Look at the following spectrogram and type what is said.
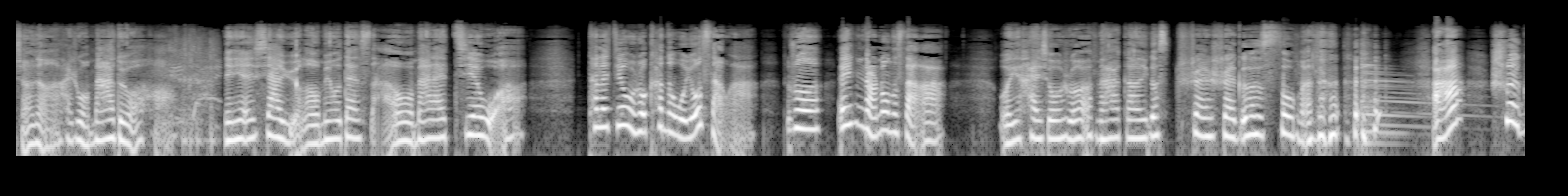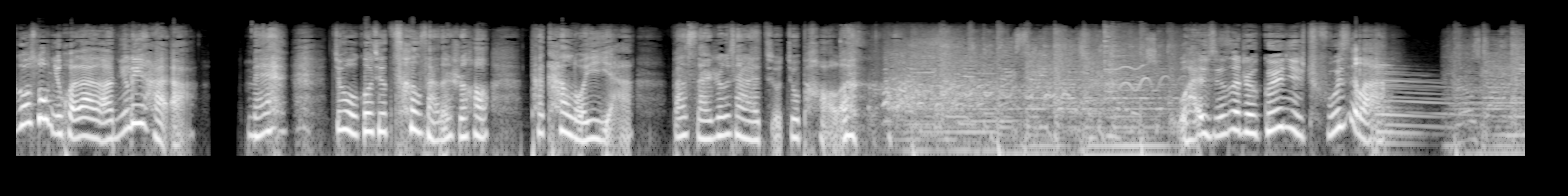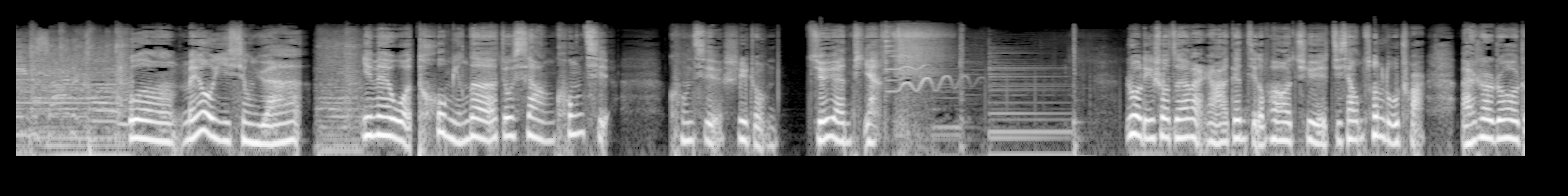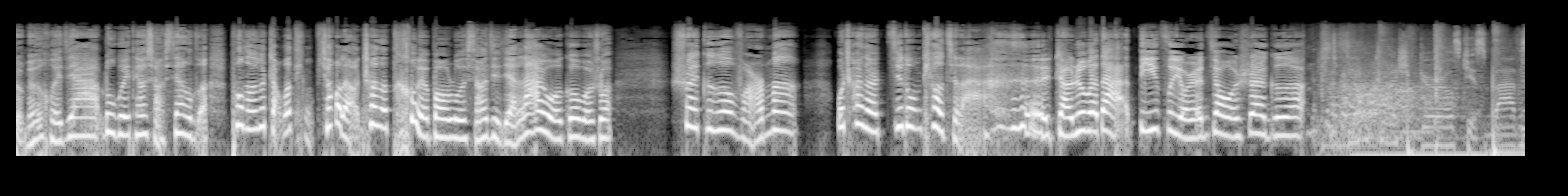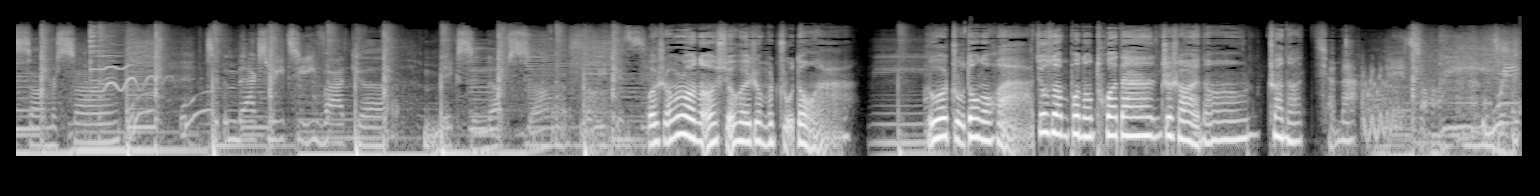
想想啊，还是我妈对我好。那天下雨了，我没有带伞，我妈来接我。她来接我时候看到我有伞了，她说：“哎，你哪弄的伞啊？”我一害羞说：“妈，刚一个帅帅哥送来的。”啊，帅哥送你回来了，你厉害啊！没。就我过去蹭伞的时候，他看了我一眼，把伞扔下来就就跑了。我还寻思这闺女出息了。我没有异性缘，因为我透明的就像空气，空气是一种绝缘体。若离说：“昨天晚上，跟几个朋友去吉祥村撸串，完事儿之后准备回家，路过一条小巷子，碰到一个长得挺漂亮、穿的特别暴露的小姐姐，拉着我胳膊说：‘帅哥玩吗？’我差点激动跳起来。长这么大，第一次有人叫我帅哥。我什么时候能学会这么主动啊？”如果主动的话，就算不能脱单，至少也能赚到钱吧。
